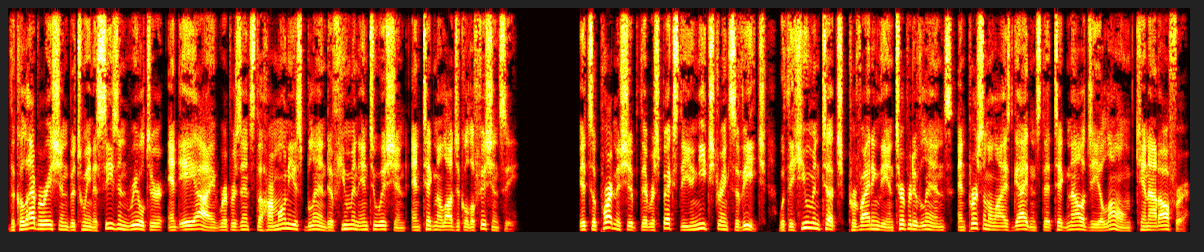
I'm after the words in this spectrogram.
The collaboration between a seasoned realtor and AI represents the harmonious blend of human intuition and technological efficiency. It's a partnership that respects the unique strengths of each, with the human touch providing the interpretive lens and personalized guidance that technology alone cannot offer.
